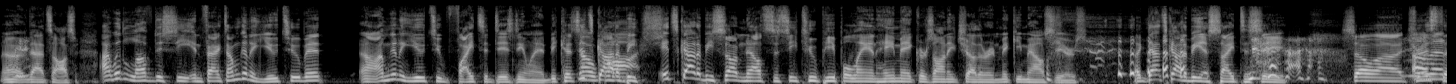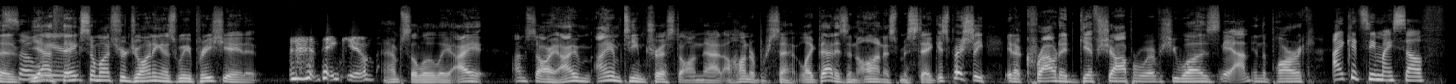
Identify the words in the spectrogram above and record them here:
Uh, that's awesome. I would love to see. In fact, I'm going to YouTube it. Uh, I'm going to YouTube fights at Disneyland because it's Oh, got to gosh. be it's got to be something else to see two people laying haymakers on each other in Mickey Mouse ears. like that's got to be a sight to see. So, uh, Trista, Oh, so yeah, weird. thanks so much for joining us. We appreciate it. Thank you. Absolutely. I I'm sorry. I'm I am team Trista on that 100%. Like that is an honest mistake, especially in a crowded gift shop or wherever she was Yeah. in the park. I could see myself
